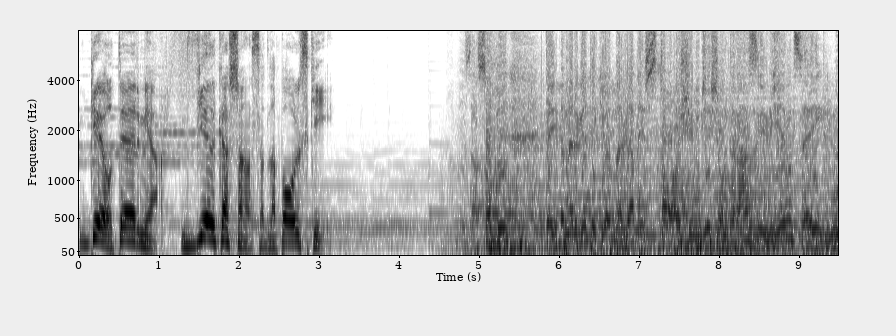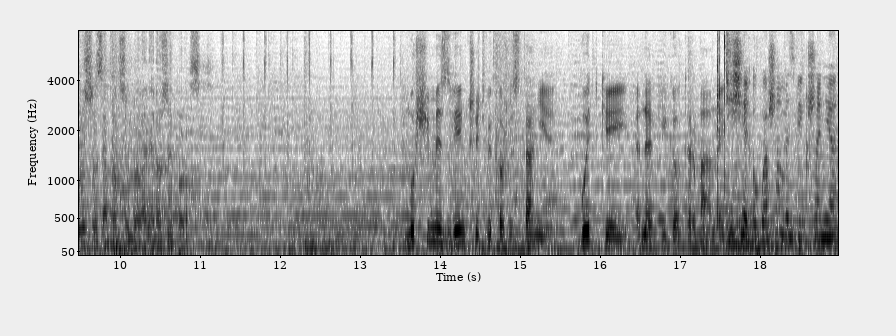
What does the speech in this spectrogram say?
Geotermia. Wielka szansa dla Polski. Zasoby tej energetyki odnawialnej 180 razy więcej niż zapotrzebowanie roczne Polski. Musimy zwiększyć wykorzystanie płytkiej energii geotermalnej. Dzisiaj ogłaszamy zwiększenie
